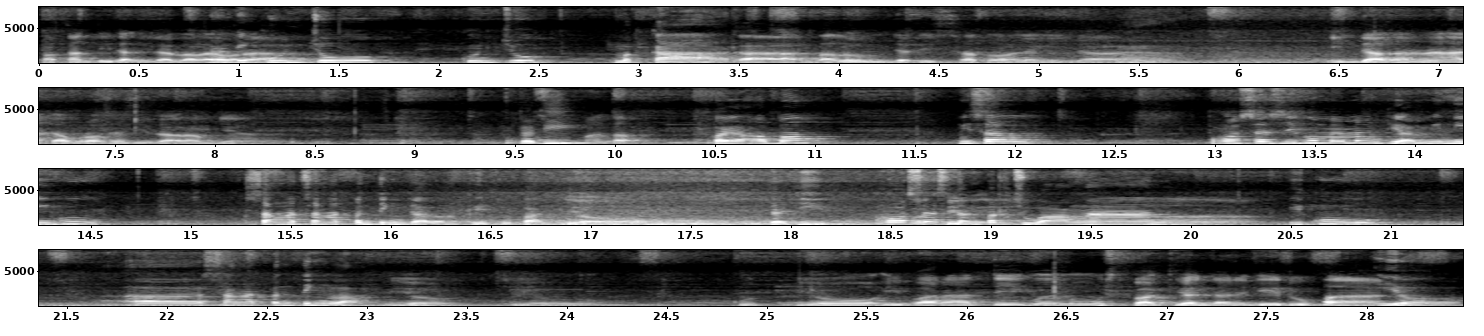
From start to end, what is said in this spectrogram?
bahkan tidak dilihat oleh Nanti orang. kuncup, kuncup mekar. Mekar, lalu menjadi satu hal yang indah. Nah, indah karena ada proses di dalamnya jadi mantap kayak apa? Misal proses itu memang diamini itu sangat-sangat penting dalam kehidupan. yo Jadi proses Berarti- dan perjuangan ah, itu eh, sangat penting lah. yo yo Ku- yo ibaratnya gue emang sebagian dari kehidupan Iya.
